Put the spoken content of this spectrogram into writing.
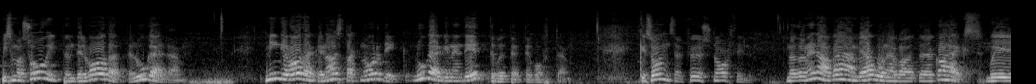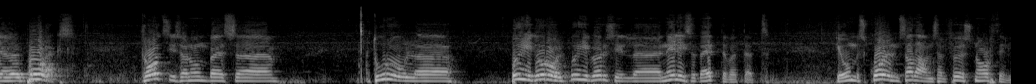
mis ma soovitan teil vaadata, lugeda. minge vaadake Nasdaq Nordic, lugege nende ettevõtete kohta, kes on seal First Northil. Nad on enam-vähem jagunevad kaheks või pooleks. Rootsis on umbes äh, turul äh, põhiturul, põhibörsil äh, nelisada ettevõtet ja umbes kolmsada on seal First Northil.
